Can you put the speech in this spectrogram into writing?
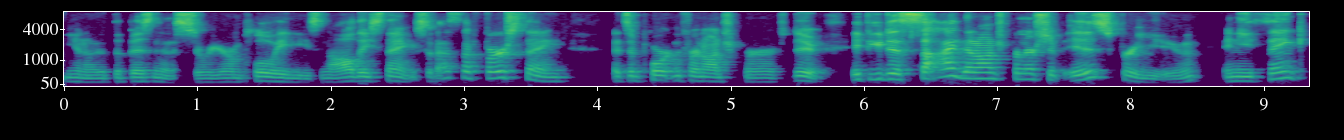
you know, the business or your employees and all these things. So that's the first thing that's important for an entrepreneur to do. If you decide that entrepreneurship is for you and you think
